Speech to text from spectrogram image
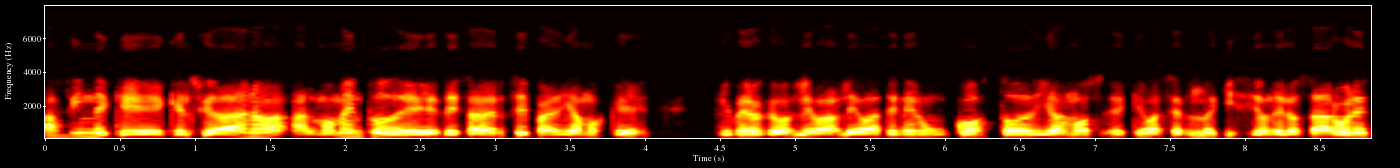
a fin de que, el ciudadano al momento de, de saber sepa, digamos, que primero que le va, le va a tener un costo, digamos, eh, que va a ser la adquisición de los árboles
